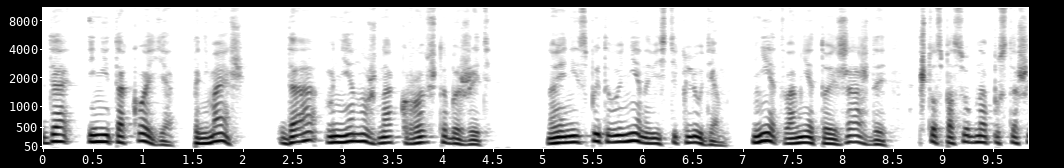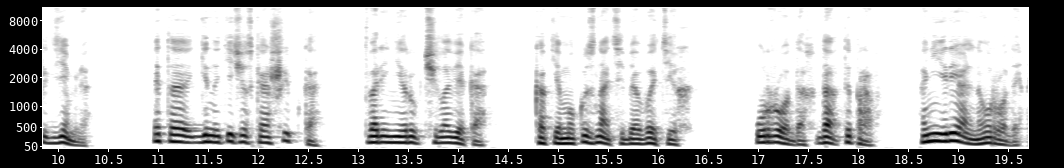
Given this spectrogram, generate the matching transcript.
Да и не такой я, понимаешь?» Да, мне нужна кровь, чтобы жить. Но я не испытываю ненависти к людям. Нет во мне той жажды, что способна опустошить землю. Это генетическая ошибка, творение рук человека. Как я мог узнать себя в этих... уродах? Да, ты прав. Они реально уроды.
